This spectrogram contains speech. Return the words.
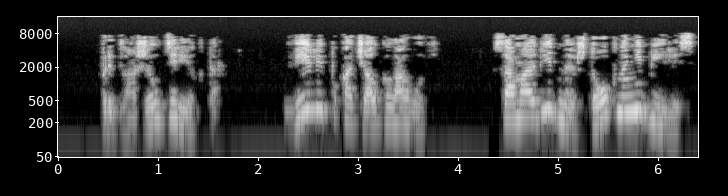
— предложил директор. Велий покачал головой. Самое обидное, что окна не бились.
